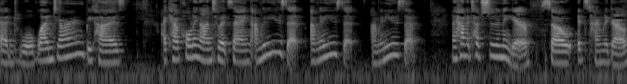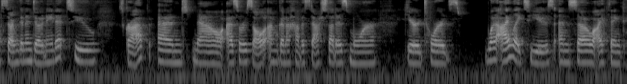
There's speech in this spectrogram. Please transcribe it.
and wool blend yarn because I kept holding on to it saying, I'm gonna use it, I'm gonna use it, I'm gonna use it. I haven't touched it in a year, so it's time to go. So I'm gonna donate it to Scrap and now as a result, I'm gonna have a stash that is more geared towards what I like to use. And so I think,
